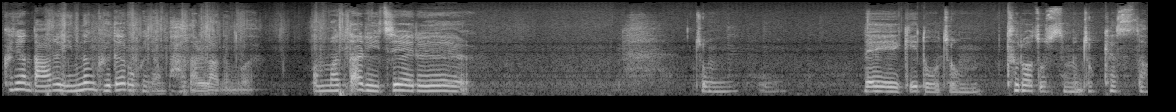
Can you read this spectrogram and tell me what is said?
그냥 나를 있는 그대로 그냥 봐달라는 거야. 엄마 딸 이지혜를 좀 내 얘기도 좀 들어줬으면 좋겠어.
